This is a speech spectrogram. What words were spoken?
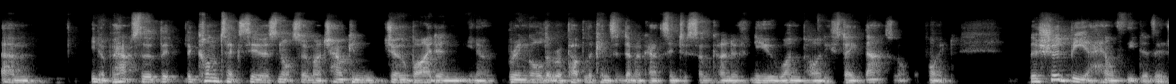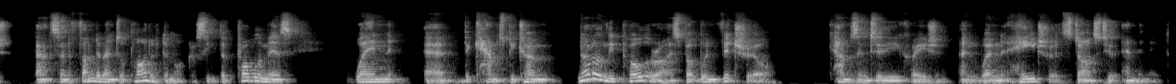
um, you know, perhaps the, the, the, context here is not so much how can Joe Biden, you know, bring all the Republicans and Democrats into some kind of new one party state. That's not the point. There should be a healthy division. That's a fundamental part of democracy. The problem is when uh, the camps become not only polarized, but when vitriol comes into the equation and when hatred starts to emanate.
